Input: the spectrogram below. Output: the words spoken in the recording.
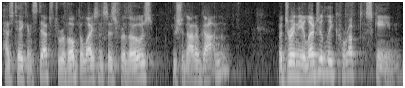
has taken steps to revoke the licenses for those who should not have gotten them. But during the allegedly corrupt scheme,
